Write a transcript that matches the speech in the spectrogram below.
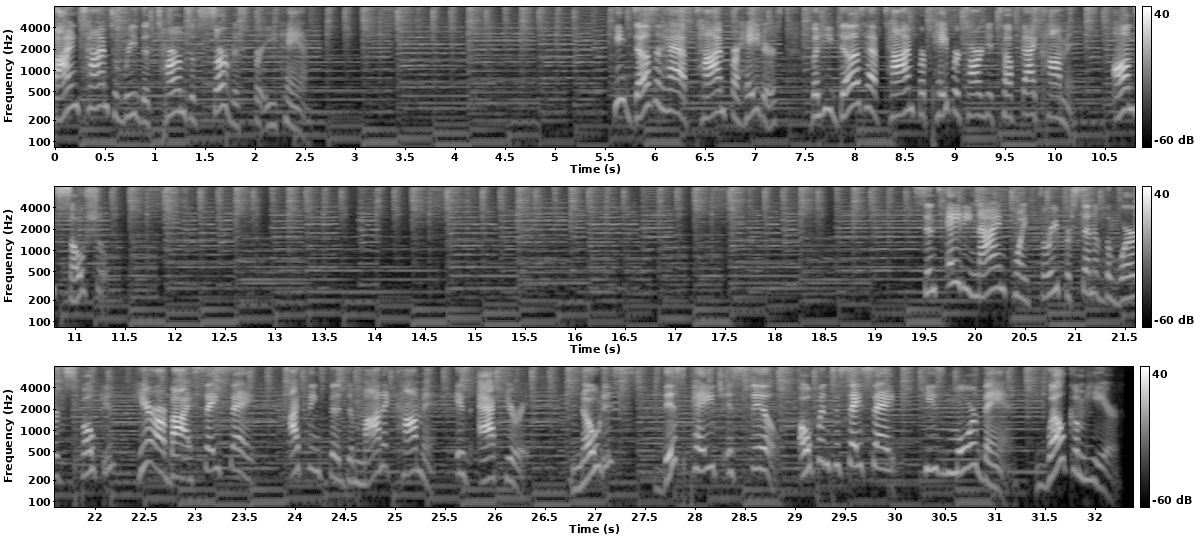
Find time to read the terms of service for Ecamm. He doesn't have time for haters, but he does have time for paper target tough guy comments on social. Since 89.3% of the words spoken here are by Say Say, I think the demonic comment is accurate. Notice this page is still open to Say Say. He's more than welcome here.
